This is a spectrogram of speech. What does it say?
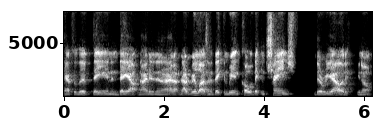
have to live day in and day out, night in and night out, not realizing that they can re-encode, they can change their reality, you know.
